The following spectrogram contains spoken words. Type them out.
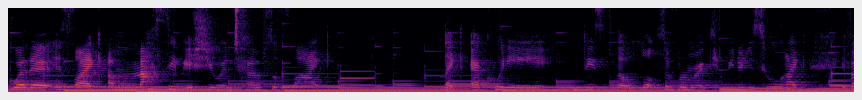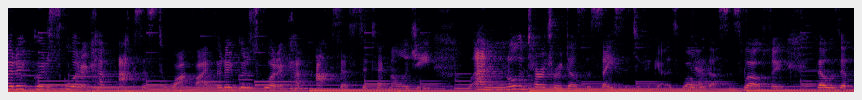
where there is like a massive issue in terms of like like equity these there are lots of remote communities who are like if i don't go to school i don't have access to wi-fi. If i don't go to school i don't have access to technology. And northern territory does the SACE certificate as well with us as well. So there was a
